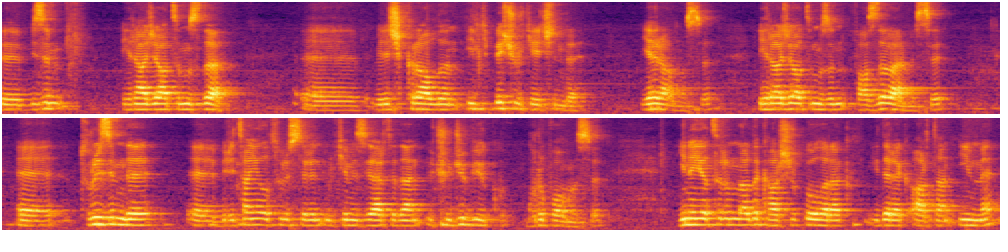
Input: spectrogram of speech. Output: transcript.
e, bizim ihracatımızda e, Birleşik Krallığın ilk 5 ülke içinde yer alması, ihracatımızın fazla vermesi, e, turizmde e, Britanyalı turistlerin ülkemizi ziyaret eden üçüncü büyük grup olması, yine yatırımlarda karşılıklı olarak giderek artan ivme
